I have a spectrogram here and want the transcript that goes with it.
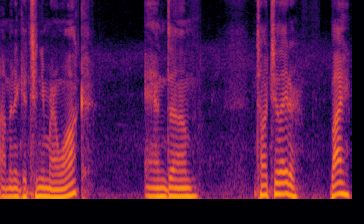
I'm going to continue my walk and um, talk to you later. Bye.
